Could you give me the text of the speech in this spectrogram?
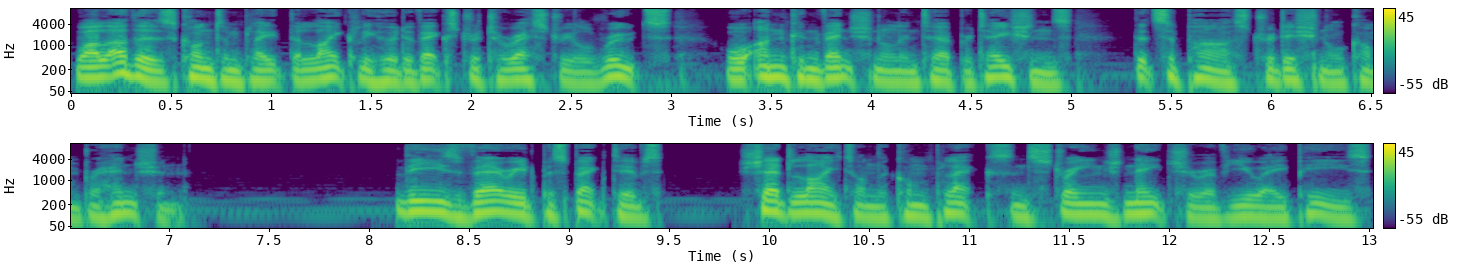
while others contemplate the likelihood of extraterrestrial routes or unconventional interpretations that surpass traditional comprehension. These varied perspectives shed light on the complex and strange nature of UAPs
